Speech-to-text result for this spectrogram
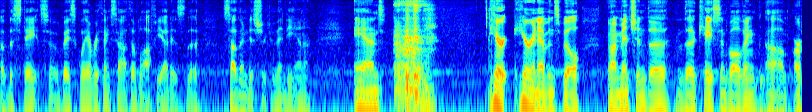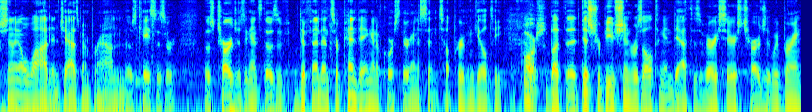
of the state. So basically everything south of Lafayette is the southern district of Indiana. And here here in Evansville, you know, I mentioned the the case involving um, Arsenio Watt and Jasmine Brown. Those cases are those charges against those defendants are pending, and of course they're innocent until proven guilty. Of course. But the distribution resulting in death is a very serious charge that we bring.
